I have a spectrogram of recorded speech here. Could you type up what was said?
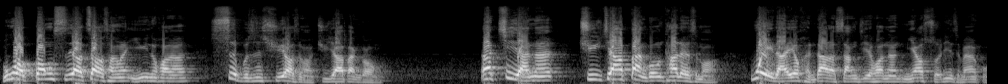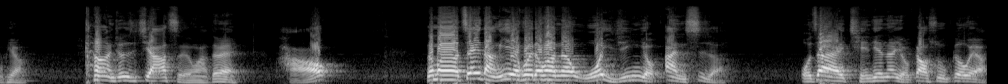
如果公司要照常的营运的话呢，是不是需要什么居家办公？那既然呢居家办公它的什么未来有很大的商机的话呢，你要锁定什么样的股票？当然就是嘉泽嘛，对不对？好，那么这一档夜会的话呢，我已经有暗示了，我在前天呢有告诉各位啊，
